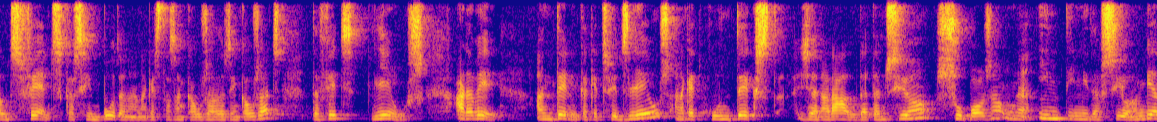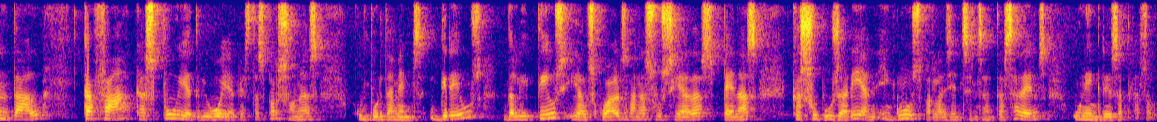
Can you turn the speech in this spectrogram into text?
els fets que s'imputen en aquestes encausades i encausats de fets lleus. Ara bé, entén que aquests fets lleus, en aquest context general d'atenció, suposa una intimidació ambiental que fa que es pugui atribuir a aquestes persones comportaments greus, delictius i als quals van associades penes que suposarien, inclús per la gent sense antecedents, un ingrés a presó.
